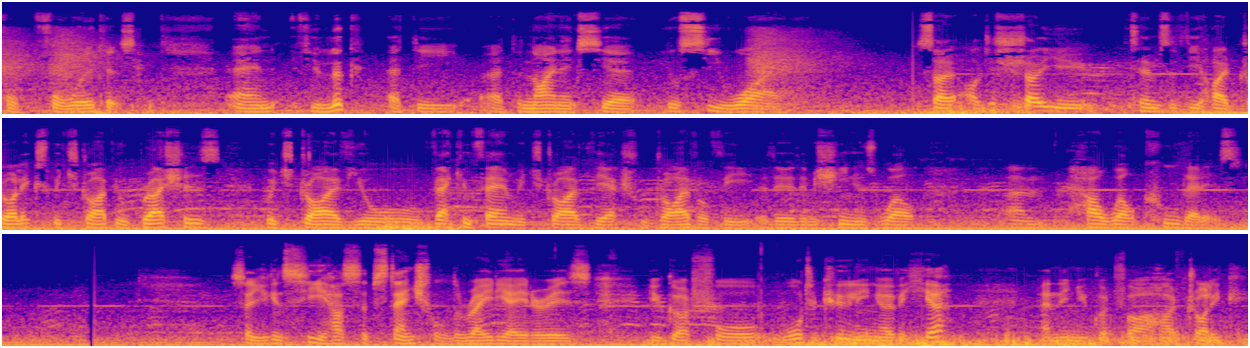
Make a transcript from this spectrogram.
for, for workers. And if you look at the, at the 9X here, you'll see why. So I'll just show you in terms of the hydraulics which drive your brushes, which drive your vacuum fan, which drive the actual drive of the, the, the machine as well, um, how well cooled that is. So you can see how substantial the radiator is. You've got for water cooling over here, and then you've got for hydraulic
